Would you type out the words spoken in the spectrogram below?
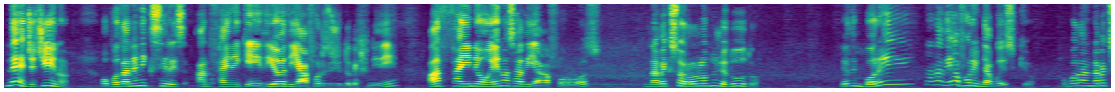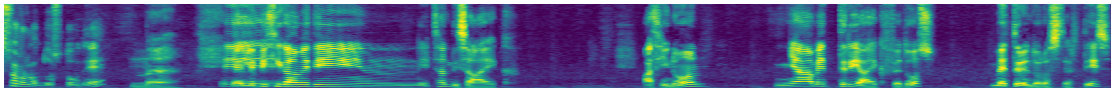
Ναι, και εκείνον. Οπότε δεν ξέρεις αν θα είναι και οι δύο αδιάφοροι σε αυτό το παιχνίδι, αν θα είναι ο ένας αδιάφορος να παίξει το ρόλο του και τούτο. Διότι μπορεί να είναι αδιάφοροι μια που έσκιο. Οπότε να παίξει το ρόλο τους ως τότε. Ναι. Ε, Ε, λυπήθηκα με την ήταν της ΑΕΚ. Αθηνών, μια μέτρια ΑΕΚ φέτος, μέτριο είναι το ρόστερ της.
